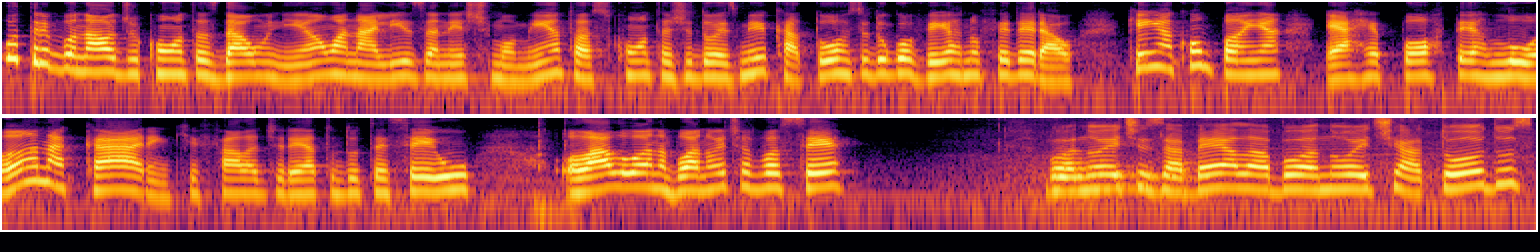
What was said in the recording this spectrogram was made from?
O Tribunal de Contas da União analisa neste momento as contas de 2014 do governo federal. Quem acompanha é a repórter Luana Karen, que fala direto do TCU. Olá, Luana, boa noite a você. Boa noite, Isabela. Boa noite a todos.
